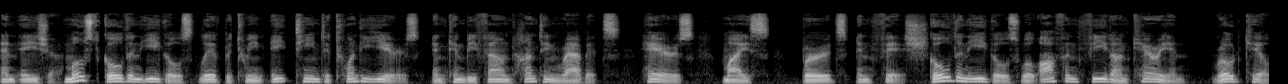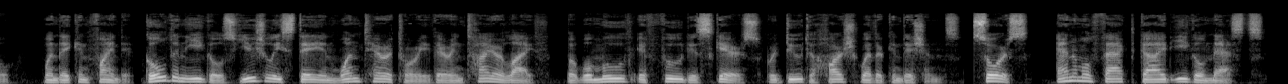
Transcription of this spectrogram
and Asia. Most golden eagles live between 18 to 20 years and can be found hunting rabbits, hares, mice, birds and fish. Golden eagles will often feed on carrion, roadkill, when they can find it. Golden eagles usually stay in one territory their entire life, but will move if food is scarce or due to harsh weather conditions. Source, Animal Fact Guide Eagle Nests,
